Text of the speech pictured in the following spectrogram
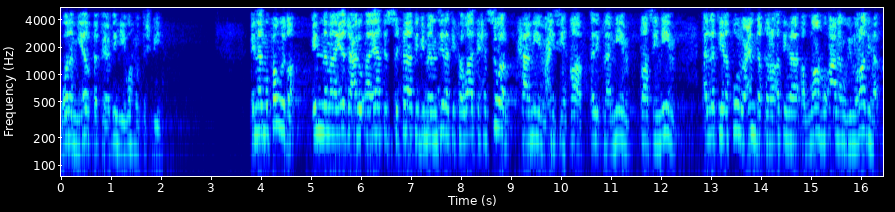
ولم يرتفع به وهم التشبيه. إن المفوض إنما يجعل آيات الصفات بمنزلة فواتح السور حاميم عين سيقاف ألف لاميم طاسيميم التي نقول عند قراءتها الله أعلم بمرادها.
